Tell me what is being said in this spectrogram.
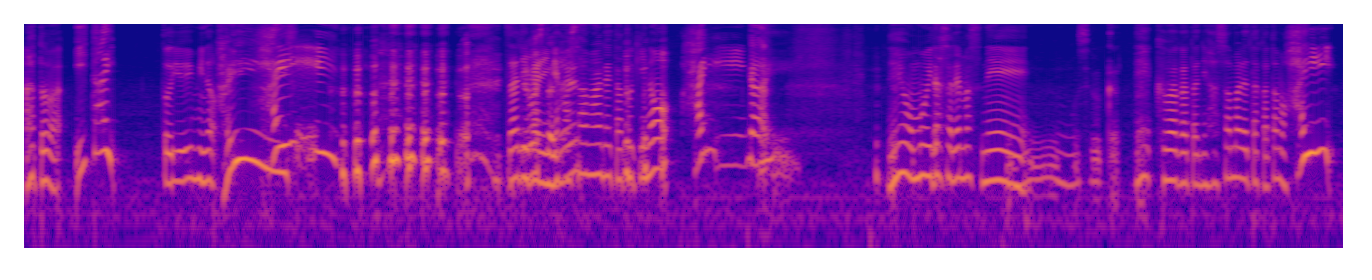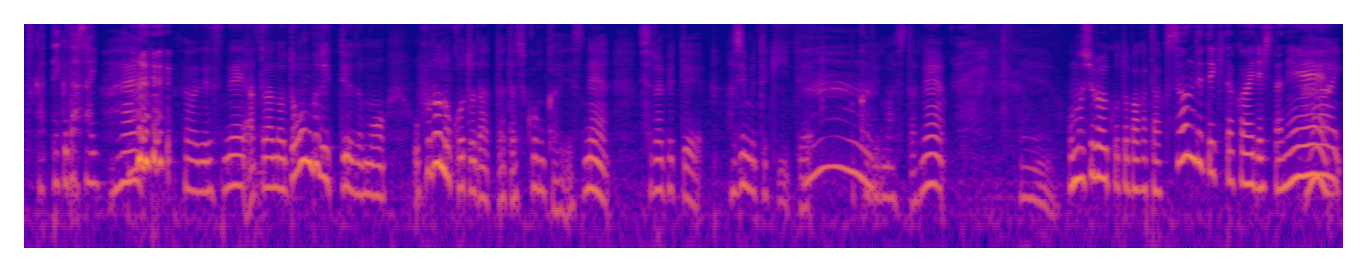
あとは痛いという意味のはい。はい ザリガニに挟まれた時のはいがはい。ね思い出されますね。うん面白かった。ねクワガタに挟まれた方もはい使ってください。はい、そうですね。あとあのどんぶりっていうのもお風呂のことだった私今回ですね調べて初めて聞いてうんわかりましたね。え面白い言葉がたくさん出てきた回でしたーね。はい、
